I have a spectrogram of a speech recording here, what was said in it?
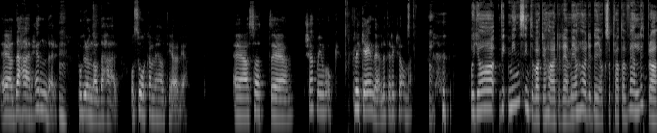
Eh, det här händer mm. på grund av det här. Och så kan vi hantera det. Så att köp min bok. Flika in det, lite reklam här. Ja. Och jag minns inte vart jag hörde det, men jag hörde dig också prata väldigt bra,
